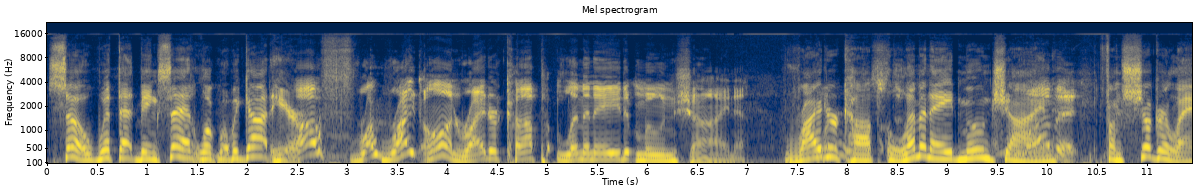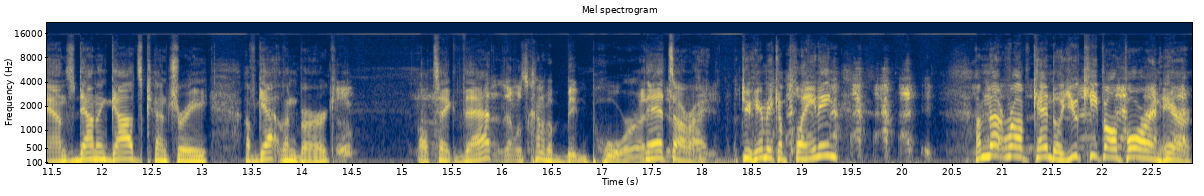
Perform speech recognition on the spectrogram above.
So, with that being said, look what we got here. Oh, right on. Ryder Cup Lemonade Moonshine. Ryder Cup Lemonade Moonshine Love it. from Sugarlands down in God's country of Gatlinburg. Oh. I'll take that. That was kind of a big pour. I That's all right. Do you hear me complaining? I'm not Rob Kendall. You keep on pouring here.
